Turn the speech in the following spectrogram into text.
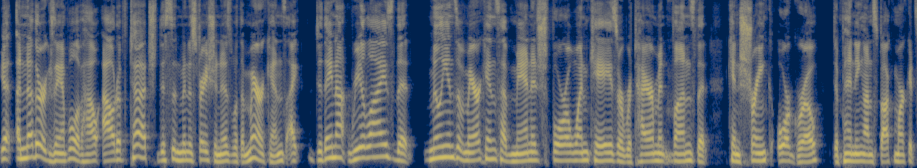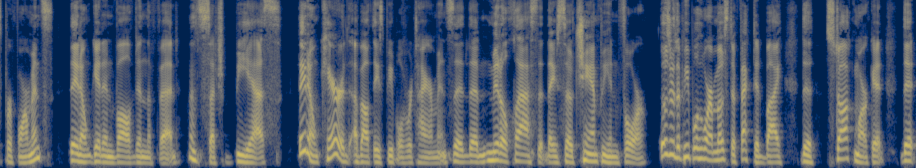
Yet another example of how out of touch this administration is with Americans. I do they not realize that millions of Americans have managed 401ks or retirement funds that can shrink or grow depending on stock market's performance? they don't get involved in the Fed. That's such BS. They don't care about these people's retirements, the, the middle class that they so champion for. Those are the people who are most affected by the stock market that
